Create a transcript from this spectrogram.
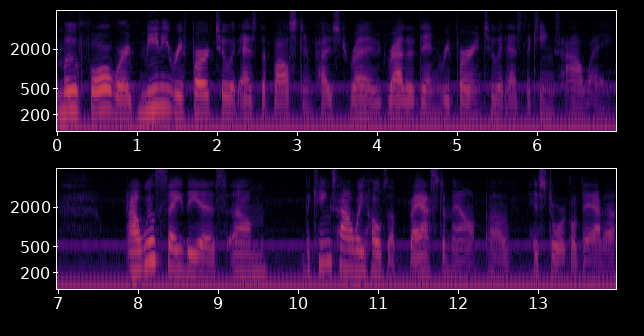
move forward, many referred to it as the Boston Post Road rather than referring to it as the King's Highway. I will say this um, the King's Highway holds a vast amount of historical data.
